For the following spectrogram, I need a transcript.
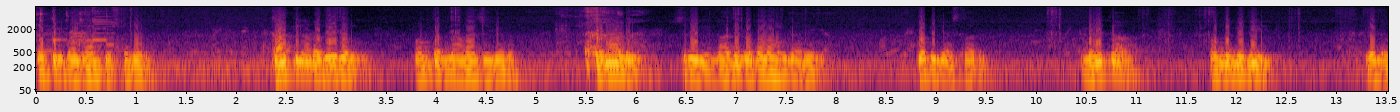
దత్తుల బలరామకృష్ణ గారు కాకినాడ రూరల్ పంతం నానాజీ గారు తెనాలి శ్రీ నాగేంద్ర బలహన్ గారు పోటీ చేస్తారు. మిగతా పంతొమ్మిది నేను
